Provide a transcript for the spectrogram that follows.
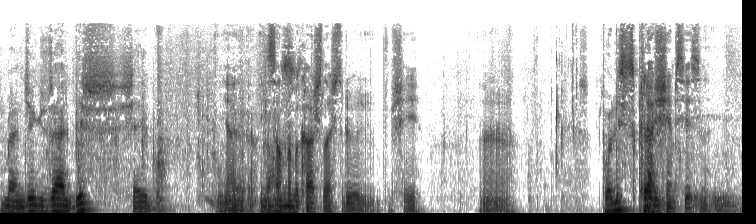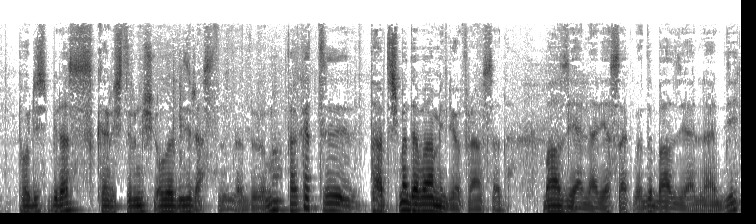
bence güzel bir şey bu Yani Ee, insanla Fransız- mı karşılaştırıyor şeyi? Polis Plaj şemsiyesini. polis biraz karıştırmış olabilir aslında durumu. Fakat e, tartışma devam ediyor Fransa'da. Bazı yerler yasakladı, bazı yerler değil.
